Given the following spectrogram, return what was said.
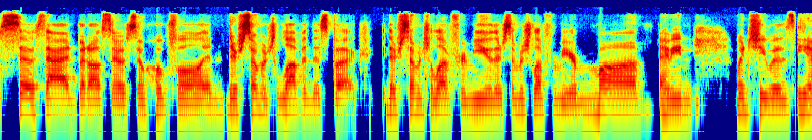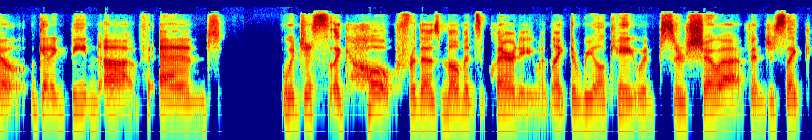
so sad but also so hopeful and there's so much love in this book. There's so much love from you. There's so much love from your mom. I mean when she was you know getting beaten up and would just like hope for those moments of clarity when like the real Kate would sort of show up and just like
